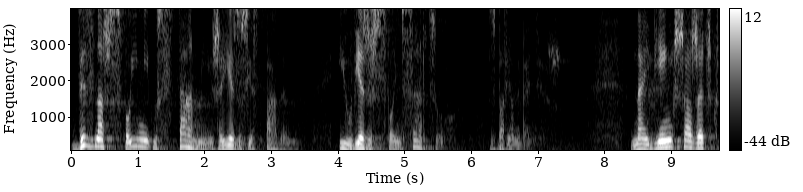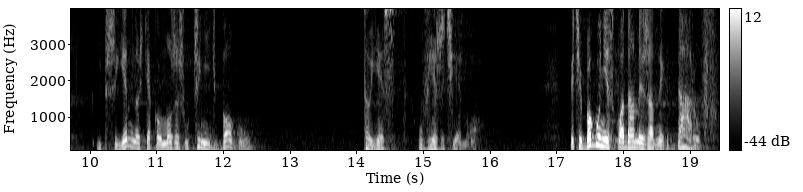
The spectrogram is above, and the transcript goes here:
wyznasz swoimi ustami, że Jezus jest Panem i uwierzysz w swoim sercu, zbawiony będziesz. Największa rzecz i przyjemność, jaką możesz uczynić Bogu, to jest uwierzyć Jemu. Wiecie, Bogu nie składamy żadnych darów,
